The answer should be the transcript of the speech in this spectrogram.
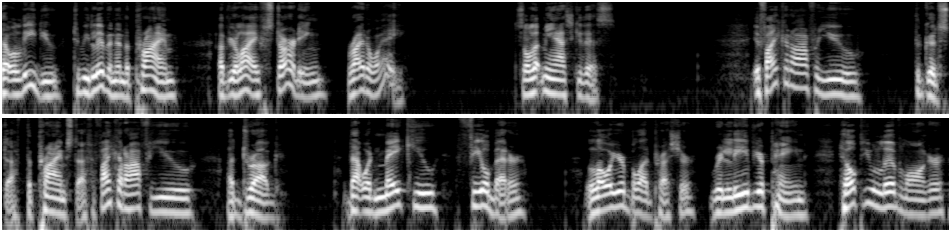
that will lead you to be living in the prime of your life starting right away. So let me ask you this. If I could offer you the good stuff, the prime stuff, if I could offer you a drug that would make you feel better, lower your blood pressure, relieve your pain, help you live longer,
